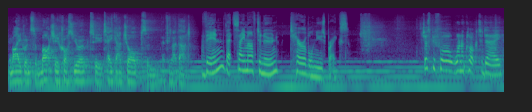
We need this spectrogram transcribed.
migrants are marching across Europe to take our jobs and everything like that. Then, that same afternoon, terrible news breaks. Just before one o'clock today,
